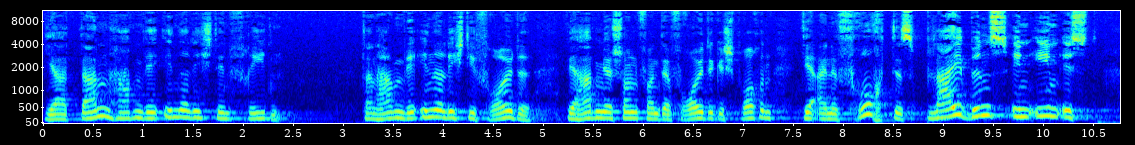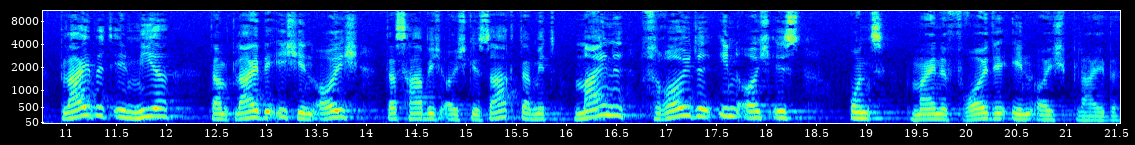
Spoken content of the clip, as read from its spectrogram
ja, dann haben wir innerlich den Frieden. Dann haben wir innerlich die Freude. Wir haben ja schon von der Freude gesprochen, die eine Frucht des Bleibens in ihm ist. Bleibet in mir, dann bleibe ich in euch. Das habe ich euch gesagt, damit meine Freude in euch ist und meine Freude in euch bleibe.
